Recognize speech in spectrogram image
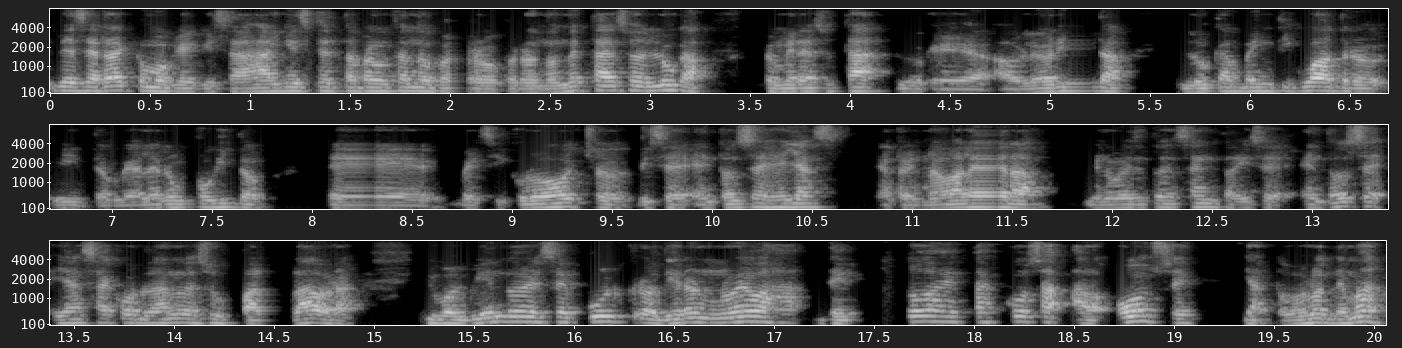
de cerrar, como que quizás alguien se está preguntando, pero, pero ¿dónde está eso en Lucas? Pues mira, eso está lo que hablé ahorita, Lucas 24, y te voy a leer un poquito, eh, versículo 8, dice, entonces ellas, en Reina Valera, 1960, dice, entonces ellas se acordaron de sus palabras y volviendo del sepulcro dieron nuevas de todas estas cosas a los once y a todos los demás.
